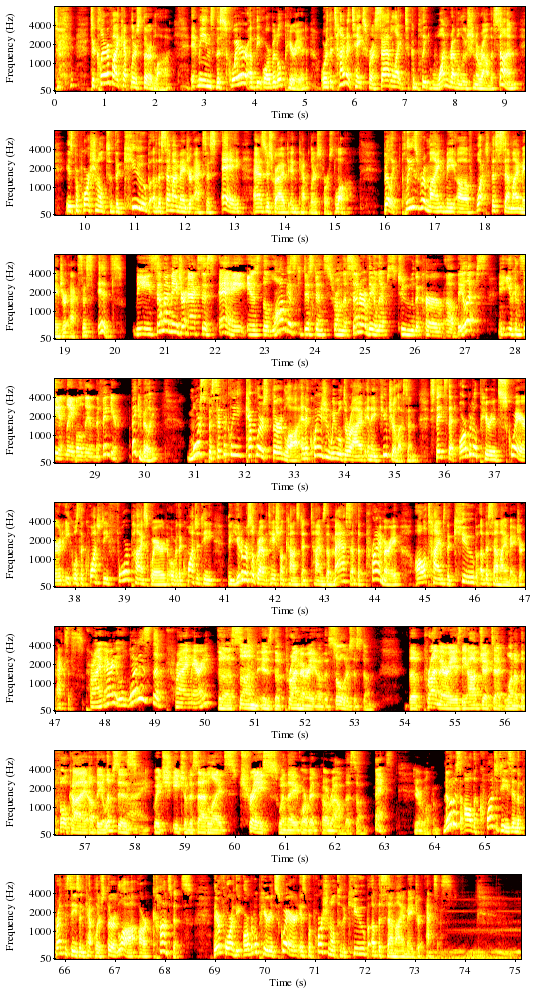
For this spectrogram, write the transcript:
To, to, clarify Kepler's third law, it means the square of the orbital period, or the time it takes for a satellite to complete one revolution around the sun, is proportional to the cube of the semi-major axis A as described in Kepler's first law. Billy, please remind me of what the semi-major axis is. The semi-major axis A is the longest distance from the center of the ellipse to the curve of the ellipse. You can see it labeled in the figure. Thank you, Billy. More specifically, Kepler's third law, an equation we will derive in a future lesson, states that orbital period squared equals the quantity 4 pi squared over the quantity the universal gravitational constant times the mass of the primary, all times the cube of the semi-major axis. Primary? What is the primary? The sun is the primary of the solar system. The primary is the object at one of the foci of the ellipses, right. Which each of the satellites trace when they orbit around the sun. Thanks. You're welcome. Notice all the quantities in the parentheses in Kepler's third law are constants. Therefore, the orbital period squared is proportional to the cube of the semi-major axis.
